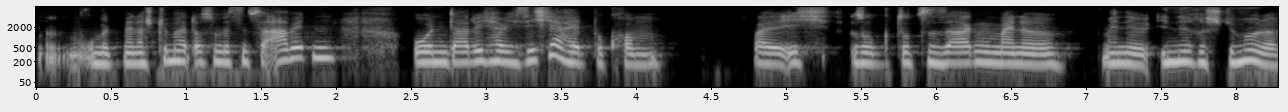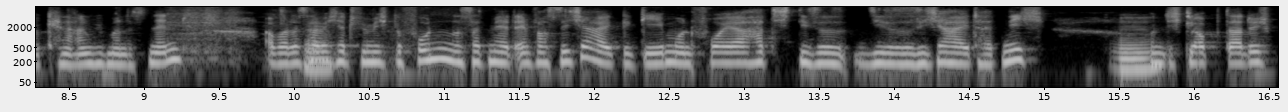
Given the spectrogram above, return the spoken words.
um mit meiner Stimme halt auch so ein bisschen zu arbeiten und dadurch habe ich Sicherheit bekommen, weil ich so sozusagen meine meine innere Stimme oder keine Ahnung, wie man das nennt, aber das ja. habe ich halt für mich gefunden. Das hat mir halt einfach Sicherheit gegeben und vorher hatte ich diese diese Sicherheit halt nicht. Mhm. Und ich glaube, dadurch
